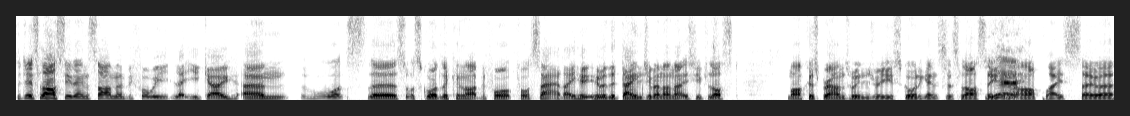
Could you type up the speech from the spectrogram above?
So just lastly, then Simon, before we let you go, um, what's the sort of squad looking like before for Saturday? Who, who are the danger men? I noticed you've lost Marcus Browne to injury. He scored against us last season yeah. at our place, so uh,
